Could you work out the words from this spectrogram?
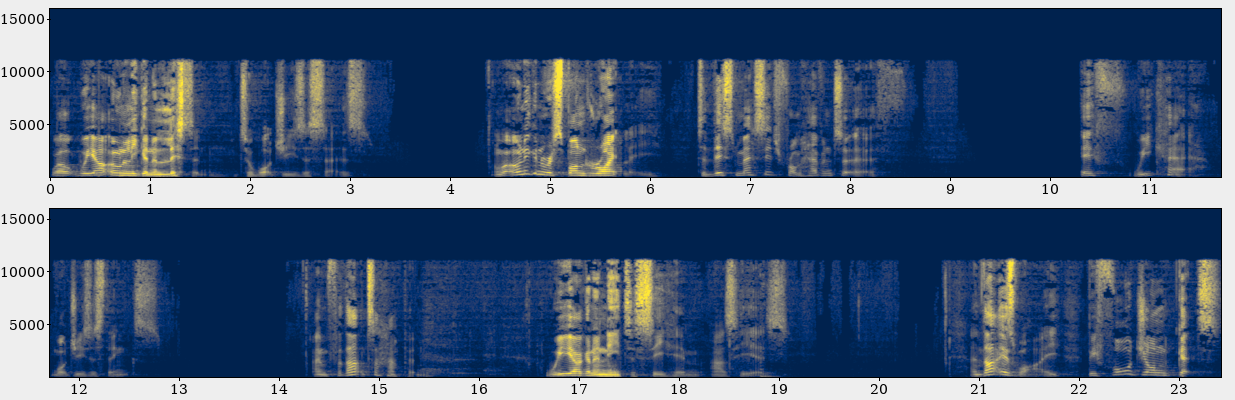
Well, we are only going to listen to what Jesus says. And we're only going to respond rightly to this message from heaven to earth if we care what Jesus thinks. And for that to happen, we are going to need to see him as he is. And that is why, before John gets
